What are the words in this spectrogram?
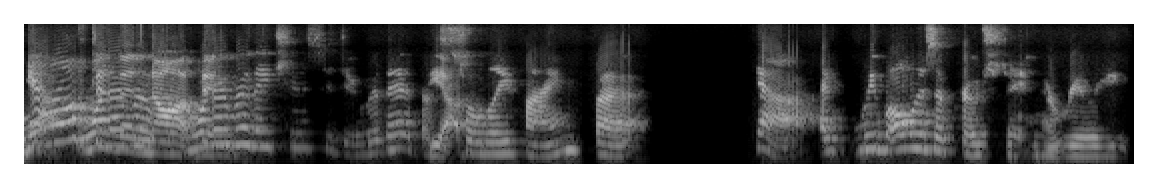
yeah, more often whatever, than not, whatever they, they, choose to do with it, that's yeah. totally fine. But yeah, I, we've always approached it in a really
